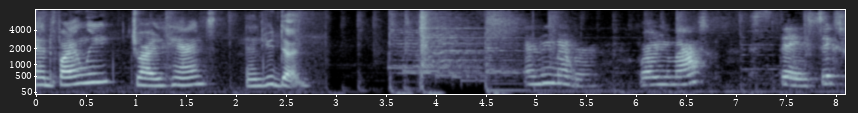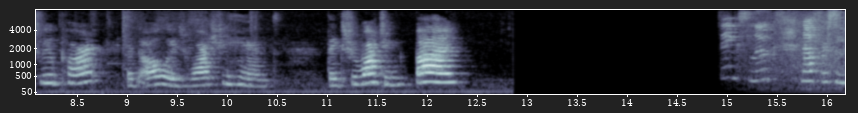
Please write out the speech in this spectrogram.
And finally, dry your hands and you're done. And remember, wear your mask, stay six feet apart, and always wash your hands. Thanks for watching. Bye! Now for some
